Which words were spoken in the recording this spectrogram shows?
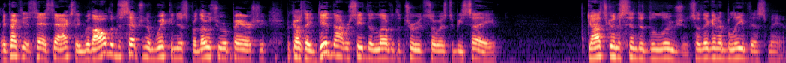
In fact, it says actually, with all the deception of wickedness for those who are perishing, because they did not receive the love of the truth so as to be saved, God's going to send a delusion. So they're going to believe this man.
